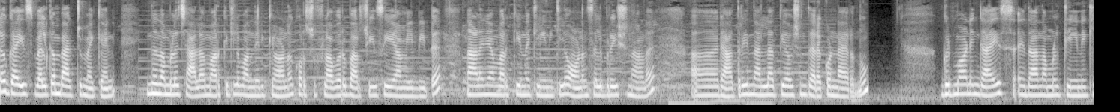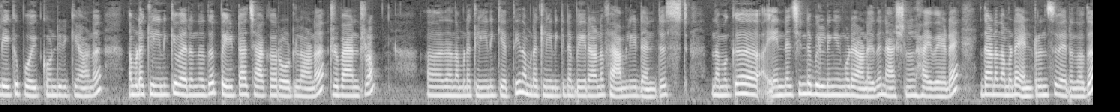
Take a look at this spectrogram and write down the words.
Hello guys welcome back to മെക്കാൻ ഇന്ന് നമ്മൾ ചാല മാർക്കറ്റിൽ വന്നിരിക്കുകയാണ് കുറച്ച് ഫ്ലവർ പർച്ചേസ് ചെയ്യാൻ വേണ്ടിയിട്ട്. നാളെ ഞാൻ വർക്ക് ചെയ്യുന്ന ക്ലിനിക്കിൽ ഓണം സെലിബ്രേഷൻ ആണ്. രാത്രി നല്ല അത്യാവശ്യം തിരക്കുണ്ടായിരുന്നു. ഗുഡ് മോർണിംഗ് ഗൈസ് ഇതാ നമ്മൾ ക്ലിനിക്കിലേക്ക് പോയിക്കൊണ്ടിരിക്കുകയാണ്. നമ്മുടെ ക്ലിനിക്ക് വരുന്നത് പേട്ട ചാക്ക റോഡിലാണ്. ട്രിവാൻഡ്രം. നമ്മുടെ ക്ലിനിക്ക് എത്തി. നമ്മുടെ ക്ലിനിക്കിന്റെ പേരാണ് ഫാമിലി ഡെന്റിസ്റ്റ് നമുക്ക് എൻ എച്ചിന്റെ ബിൽഡിങ്ങും കൂടെയാണ് ഇത് നാഷണൽ ഹൈവേയുടെ ഇതാണ് നമ്മുടെ എൻട്രൻസ് വരുന്നത്.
